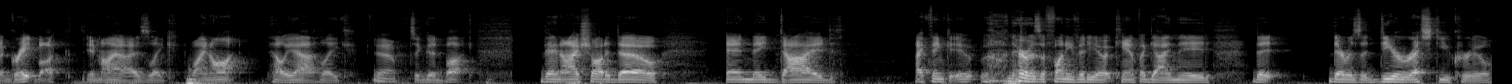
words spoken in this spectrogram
a great buck in my eyes. Like, why not? Hell yeah, like Yeah. it's a good buck. Then I shot a doe, and they died. I think it, there was a funny video at camp a guy made that there was a deer rescue crew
